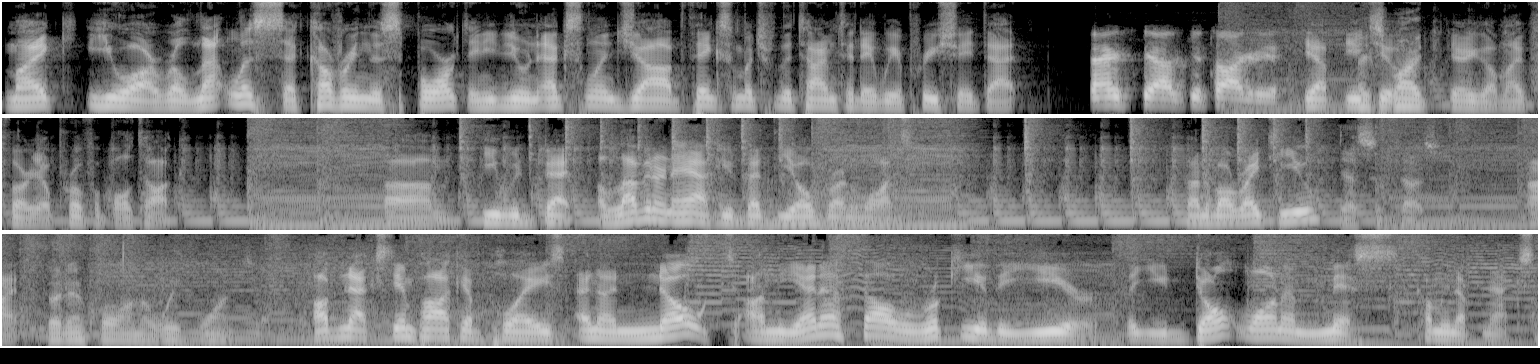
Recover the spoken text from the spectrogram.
Mike, you are relentless at covering the sport, and you do an excellent job. Thanks so much for the time today. We appreciate that. Thanks, guys. Good talking to you. Yep, you Thanks, too. Mike. There you go, Mike Florio, Pro Football Talk. Um, he would bet 11 and a half. He'd bet the over on Watson. Sound about right to you? Yes, it does. All right. Good info on the week one. Up next, in pocket plays, and a note on the NFL Rookie of the Year that you don't want to miss coming up next.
